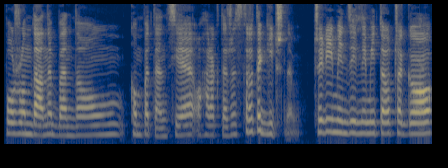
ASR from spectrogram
pożądane będą kompetencje o charakterze strategicznym, czyli między innymi to, czego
